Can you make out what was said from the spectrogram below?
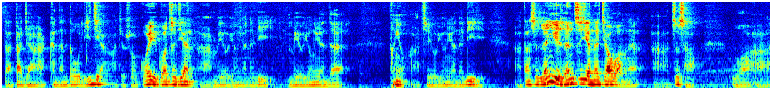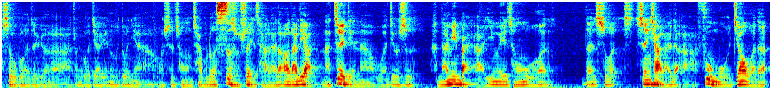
大大家可能都理解啊，就说国与国之间啊，没有永远的利益，没有永远的朋友啊，只有永远的利益啊。但是人与人之间的交往呢，啊，至少我啊受过这个中国教育那么多年啊，我是从差不多四十岁才来到澳大利亚，那这一点呢，我就是很难明白啊，因为从我的所生下来的啊，父母教我的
